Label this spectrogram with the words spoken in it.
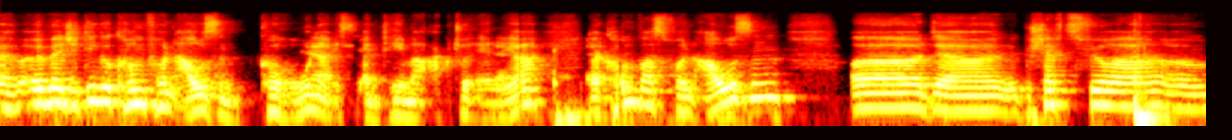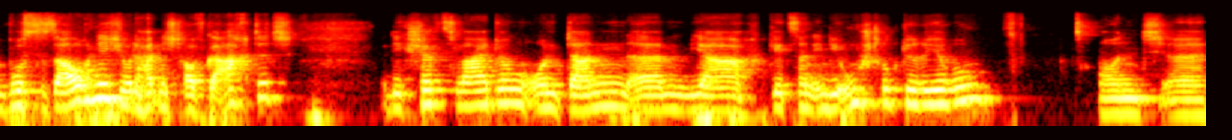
irgendwelche Dinge kommen von außen. Corona ja. ist ja ein Thema aktuell, ja. Da kommt was von außen. Äh, der Geschäftsführer äh, wusste es auch nicht oder hat nicht darauf geachtet die Geschäftsleitung und dann ähm, ja, geht es dann in die Umstrukturierung und äh,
